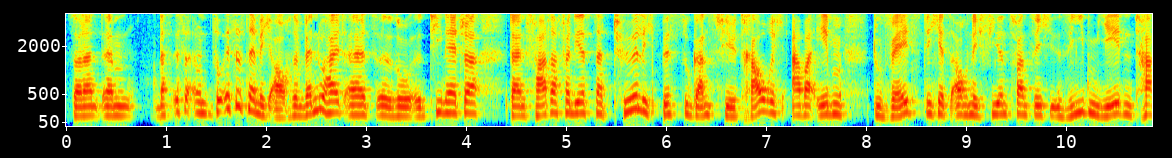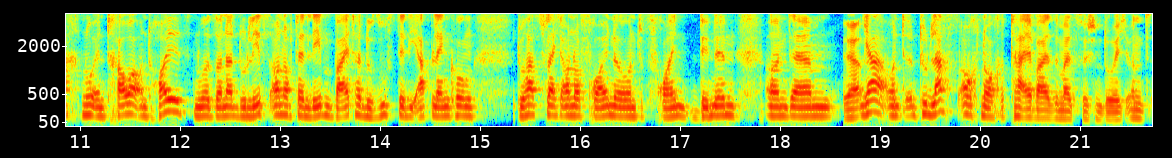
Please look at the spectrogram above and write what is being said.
sondern ähm, das ist, und so ist es nämlich auch. Wenn du halt als äh, so Teenager deinen Vater verlierst, natürlich bist du ganz viel traurig, aber eben, du wälzt dich jetzt auch nicht 24-7 jeden Tag nur in Trauer und heulst nur, sondern du lebst auch noch dein Leben weiter, du suchst dir die Ablenkung, du hast vielleicht auch noch Freunde und Freundinnen und ähm, ja. ja, und du lachst auch noch teilweise mal zwischendurch. Und,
